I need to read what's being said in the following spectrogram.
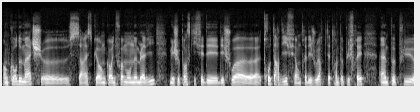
en cours de match. Euh, ça reste encore une fois mon humble avis, mais je pense qu'il fait des, choix euh, trop tardifs et entrer des joueurs peut-être un peu plus frais, un peu plus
